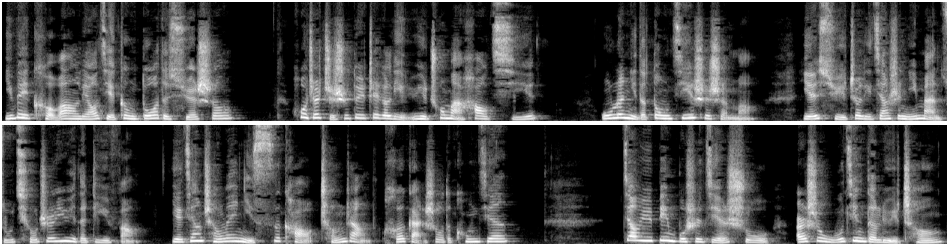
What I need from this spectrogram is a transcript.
一位渴望了解更多的学生，或者只是对这个领域充满好奇。无论你的动机是什么。也许这里将是你满足求知欲的地方，也将成为你思考、成长和感受的空间。教育并不是结束，而是无尽的旅程。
